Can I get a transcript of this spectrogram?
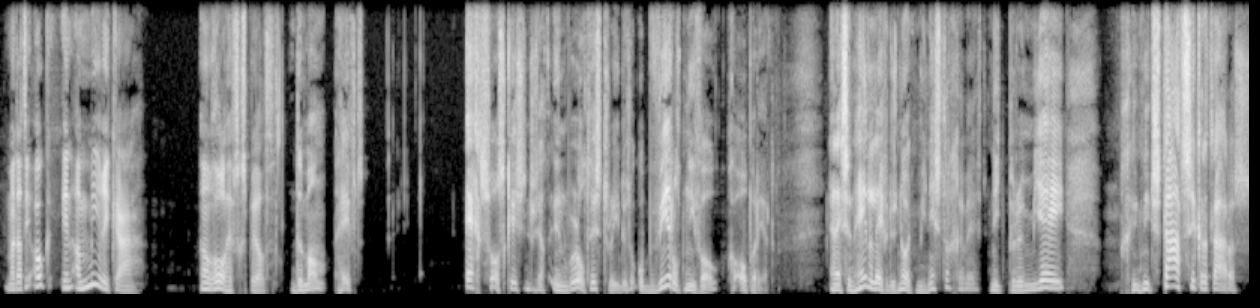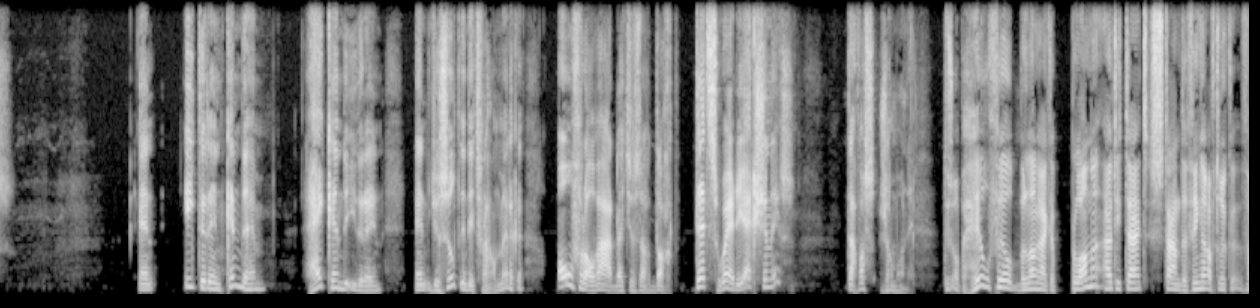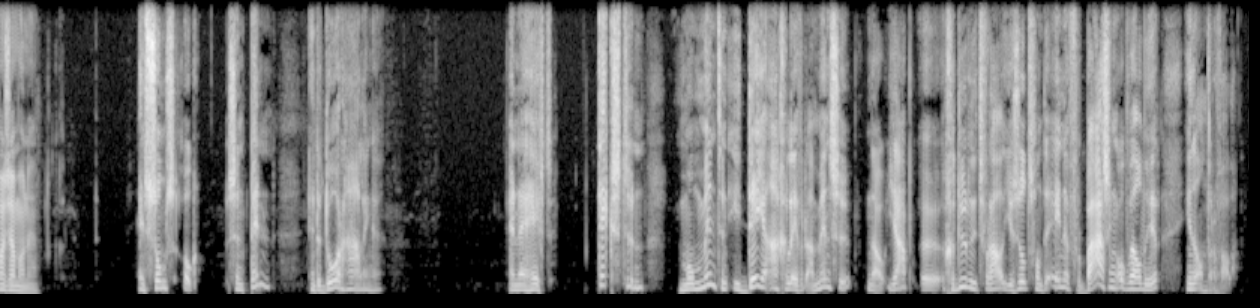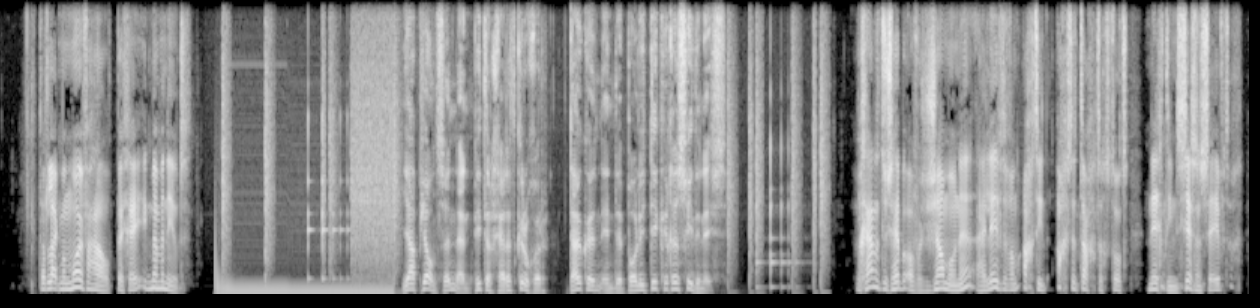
maar dat hij ook in Amerika een rol heeft gespeeld. De man heeft echt, zoals Kissinger zegt, in world history, dus ook op wereldniveau geopereerd. En hij is zijn hele leven dus nooit minister geweest, niet premier, niet staatssecretaris. En iedereen kende hem, hij kende iedereen. En je zult in dit verhaal merken, overal waar dat je zag, dacht, that's where the action is, daar was Jean Monnet. Dus op heel veel belangrijke plannen uit die tijd staan de vingerafdrukken van Jean Monnet. En soms ook zijn pen en de doorhalingen. En hij heeft teksten, momenten, ideeën aangeleverd aan mensen. Nou Jaap, uh, gedurende dit verhaal, je zult van de ene verbazing ook wel weer in de andere vallen. Dat lijkt me een mooi verhaal, PG. Ik ben benieuwd. Jaap Jansen en Pieter Gerrit Kroeger duiken in de politieke geschiedenis. We gaan het dus hebben over Jean Monnet. Hij leefde van 1888 tot 1976,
